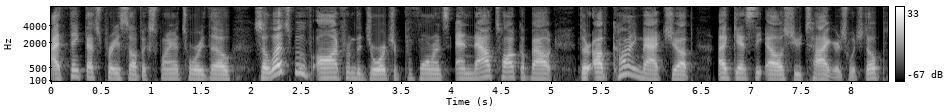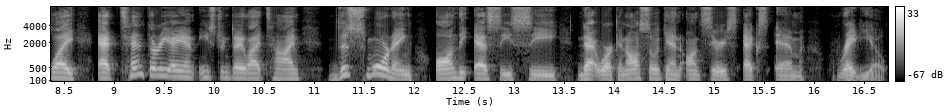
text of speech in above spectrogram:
I think that's pretty self explanatory, though. So let's move on from the Georgia performance and now talk about their upcoming matchup against the LSU Tigers, which they'll play at 10:30 a.m. Eastern Daylight Time this morning on the SEC network and also again on Sirius XM radio.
